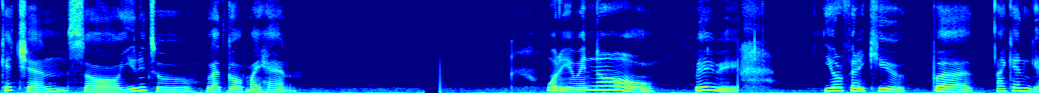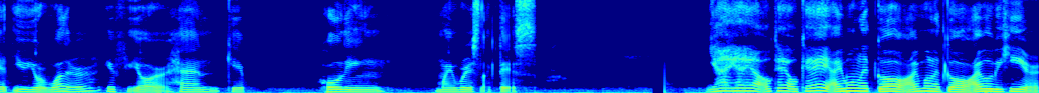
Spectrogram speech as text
kitchen, so you need to let go of my hand. What do you mean, no? Baby, you're very cute, but I can get you your water if your hand keep holding my wrist like this. Yeah, yeah, yeah. Okay, okay. I won't let go. I won't let go. I will be here.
